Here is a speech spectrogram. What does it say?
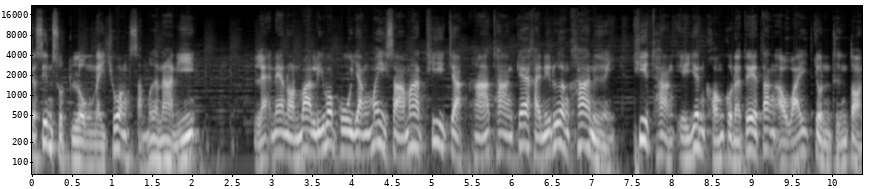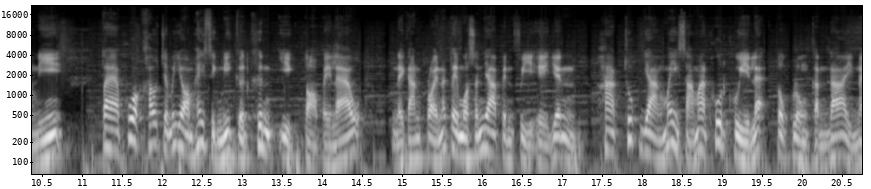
จะสิ้นสุดลงในช่วงซัมเมอร์หน้านี้ และแน่นอนว่าลิเวอร์พูลยังไม่สามารถที่จะหาทางแก้ไขในเรื่องค่าเหนื่อย ที่ทางเอเย่นของโกนาเต้ตั้งเอาไว้จนถึงตอนนี้ แต่พวกเขาจะไม่ยอมให้สิ่งนี้เกิดขึ้นอีกต่อไปแล้วในการปล่อยนักเตะหมดสัญญาเป็นฟรีเอเจนต์หากทุกอย่างไม่สามารถพูดคุยและตกลงกันได้ใน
